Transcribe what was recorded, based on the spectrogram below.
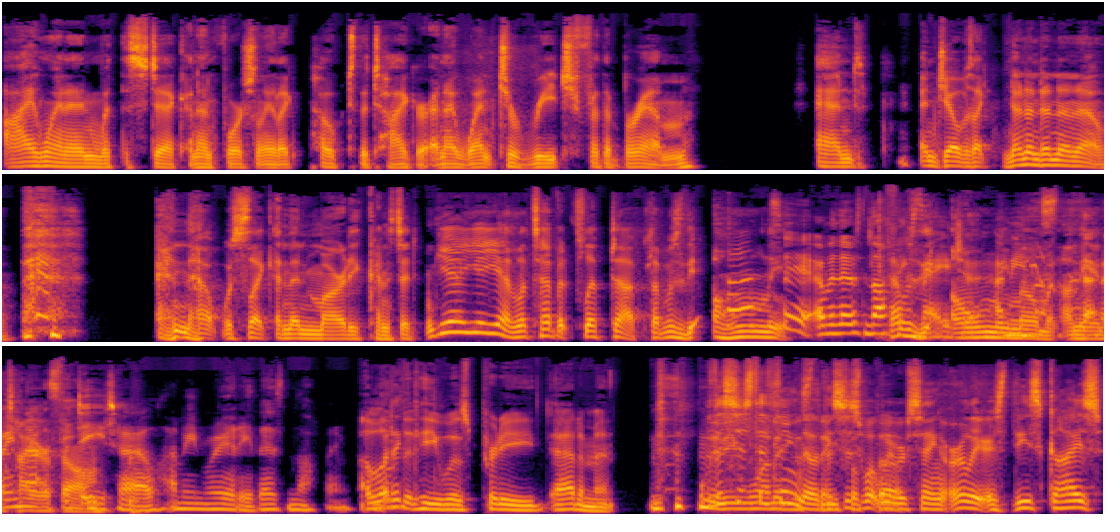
I went in with the stick and unfortunately like poked the tiger and I went to reach for the brim. And and Joe was like, no, no, no, no, no. and that was like, and then Marty kind of said, Yeah, yeah, yeah, let's have it flipped up. That was the only That's it. I mean, there's nothing That was the major. only I mean, moment on the I mean, entire that's film. The detail. I mean, really, there's nothing. I love But it- that he was pretty adamant. Well, this is the thing though. thing This is what flipped we were saying earlier is these guys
